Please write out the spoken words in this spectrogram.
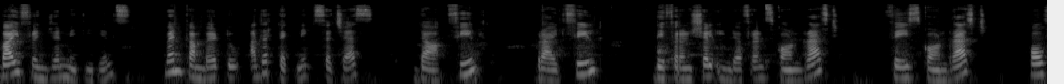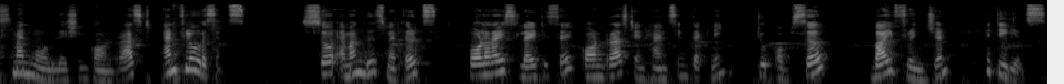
bifringent materials when compared to other techniques such as dark field, bright field, differential interference contrast, phase contrast, Hoffman modulation contrast and fluorescence. So among these methods, polarized light is a contrast enhancing technique to observe bifringent materials.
